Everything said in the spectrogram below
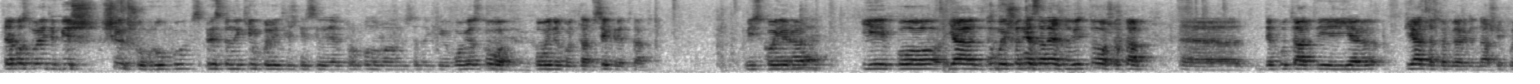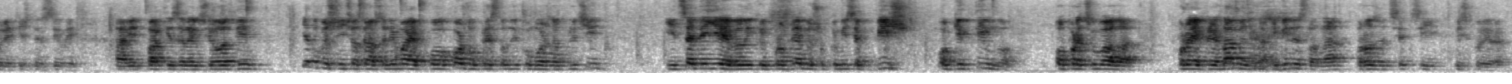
Треба створити більш ширшу групу з представників політичних сил, як пропонували все-таки. Обов'язково повинен бути там секретар міської ради. І по, я думаю, що незалежно від того, що там депутати є п'ята, від нашої політичної сили, а від партії зелених всього один. Я думаю, що нічого страшного немає. По кожному представнику можна включити. І це не є великою проблемою, щоб комісія більш об'єктивно опрацювала проєкт регламенту і винесла на розгляд сесії міської ради.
